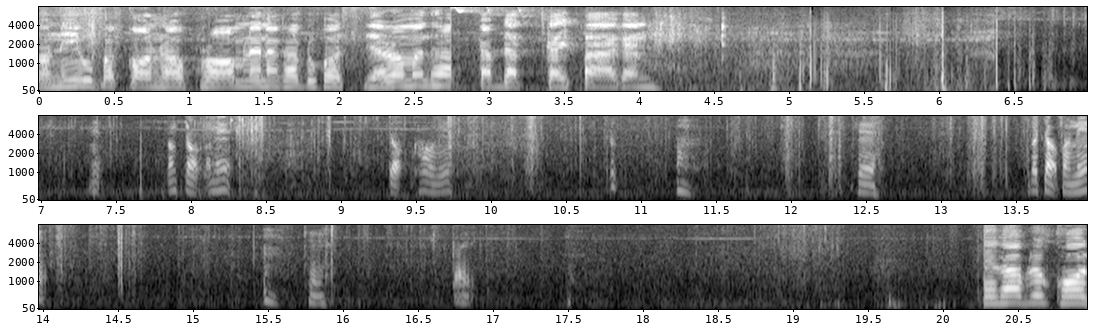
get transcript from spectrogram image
ตอนนี้อุปกรณ์เราพร้อมแล้วนะครับ ทุกคน เดี๋ยวเรามาทำกับดักไก่ป่ากันเจาะอันนี้เจาะเข้าอันนี้โอเคแล้วเจาะฝั่งนี้โอเคไก่นี่ครับทุกคน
